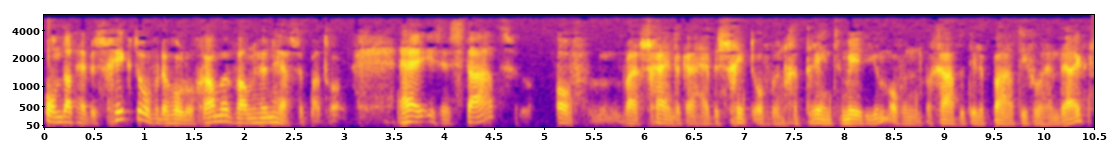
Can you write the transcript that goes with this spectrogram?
Omdat hij beschikt over de hologrammen van hun hersenpatroon. Hij is in staat, of waarschijnlijker hij beschikt over een getraind medium... of een begaafde telepaat die voor hem werkt...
